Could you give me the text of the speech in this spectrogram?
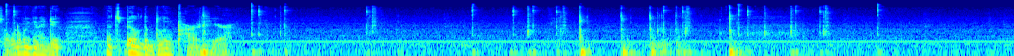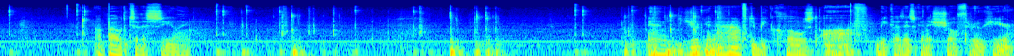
So what are we going to do? Let's build the blue part here. About to the ceiling. And you're going to have to be closed off because it's going to show through here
